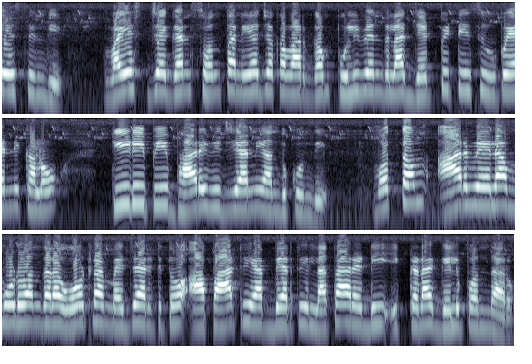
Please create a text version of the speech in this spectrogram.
వేసింది. వైఎస్ జగన్ సొంత నియోజకవర్గం పులివెందుల జెడ్పీటీసీ ఉప ఎన్నికలో టీడీపీ భారీ విజయాన్ని అందుకుంది. మొత్తం ఆరు వేల మూడు వందల ఓట్ల మెజారిటీతో ఆ పార్టీ అభ్యర్థి లతారెడ్డి ఇక్కడ గెలుపొందారు.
